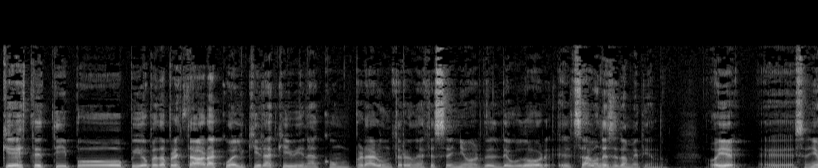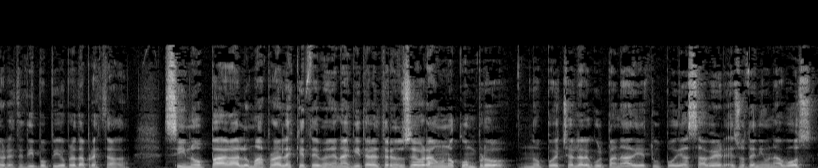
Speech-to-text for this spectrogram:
que este tipo pidió plata prestada. Ahora, cualquiera que viene a comprar un terreno de este señor, del deudor, él sabe dónde se está metiendo. Oye, eh, señor, este tipo pidió plata prestada. Si no paga, lo más probable es que te vengan a quitar el terreno. Entonces, ahora uno compró, no puede echarle la culpa a nadie, tú podías saber, eso tenía una voz.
